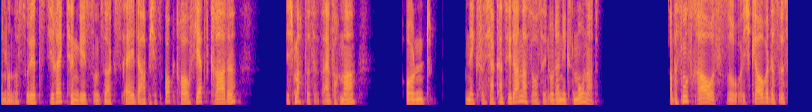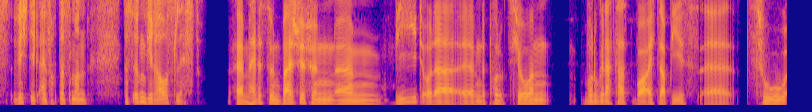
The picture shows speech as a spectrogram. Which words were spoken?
sondern dass du jetzt direkt hingehst und sagst, ey, da habe ich jetzt Bock drauf, jetzt gerade, ich mache das jetzt einfach mal und nächstes Jahr kann es wieder anders aussehen oder nächsten Monat. Aber es muss raus. So, ich glaube, das ist wichtig, einfach, dass man das irgendwie rauslässt. Ähm, hättest du ein Beispiel für ein ähm, Beat oder ähm, eine Produktion, wo du gedacht hast, boah, ich glaube, die ist äh, zu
